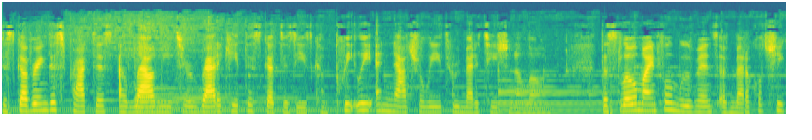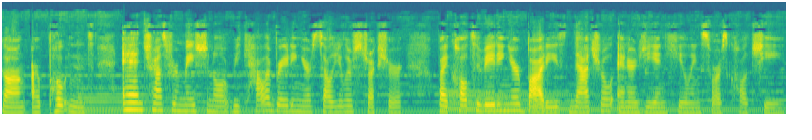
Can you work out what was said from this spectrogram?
Discovering this practice allowed me to eradicate this gut disease completely and naturally through meditation alone. The slow, mindful movements of medical Qigong are potent and transformational, recalibrating your cellular structure by cultivating your body's natural energy and healing source called Qi.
